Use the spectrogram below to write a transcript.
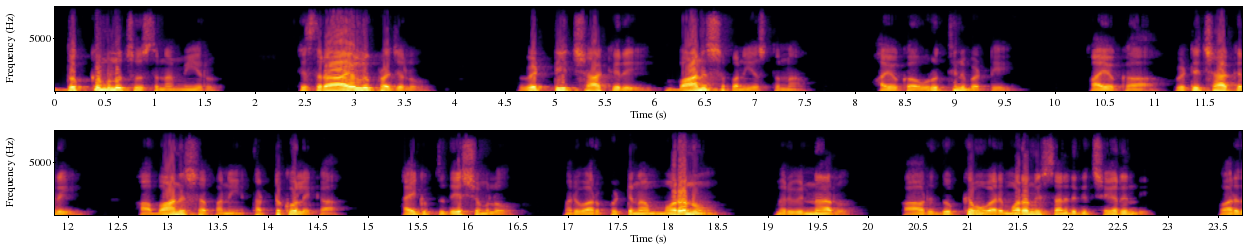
దుఃఖములు చూస్తున్న మీరు ఇస్రాయేలు ప్రజలు వెట్టి చాకిరి బానిస పని చేస్తున్న ఆ యొక్క వృత్తిని బట్టి ఆ యొక్క వెట్టి చాకిరి ఆ బానిస పని తట్టుకోలేక ఐగుప్తు దేశంలో మరి వారు పుట్టిన మొరను మీరు విన్నారు. వారి దుఃఖము వారి మొర మీ సన్నిధికి చేరింది. వారి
